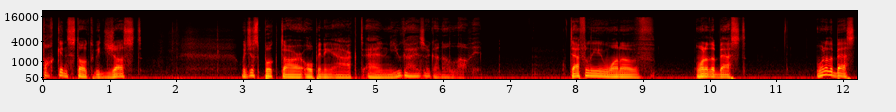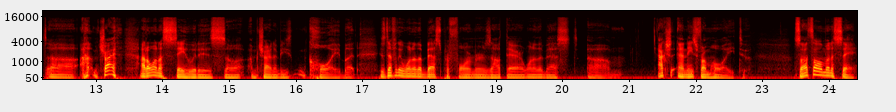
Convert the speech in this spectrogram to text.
fucking stoked. We just we just booked our opening act and you guys are gonna love it definitely one of one of the best one of the best uh i'm trying i don't want to say who it is so i'm trying to be coy but he's definitely one of the best performers out there one of the best um actually and he's from hawaii too. So that's all i'm gonna say.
